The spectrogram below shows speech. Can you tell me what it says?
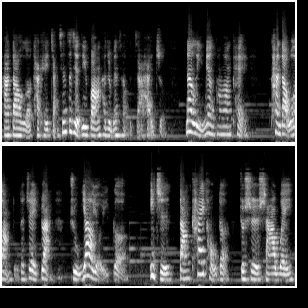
他到了他可以展现自己的地方，他就变成了加害者。那里面刚刚可以看到我朗读的这一段，主要有一个一直当开头的，就是沙威。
